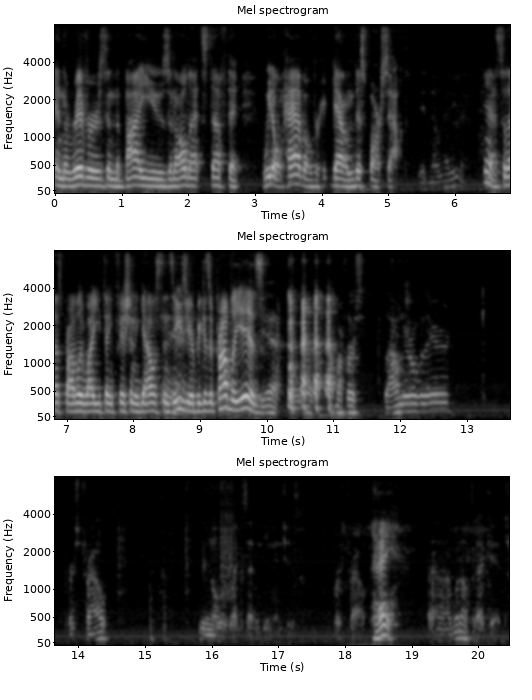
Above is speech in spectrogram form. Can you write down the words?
and the rivers and the bayous and all that stuff that we don't have over down this far south. Didn't know that either. Yeah, so that's probably why you think fishing in Galveston's Yeah. easier because it probably is. Yeah. My first flounder over there. First trout. Didn't know it was like 17 inches. First trout. Hey, Uh, what else did I catch?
